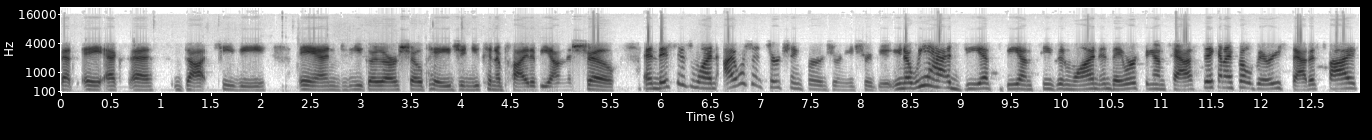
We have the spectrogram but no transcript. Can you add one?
That's AXS.tv. And you go to our show page and you can apply to be on the show. And this is one, I wasn't searching for a Journey tribute. You know, we had DSB on season one and they were fantastic and I felt very satisfied.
